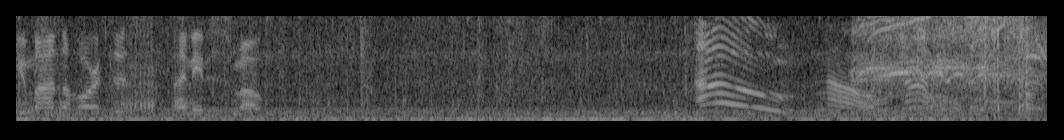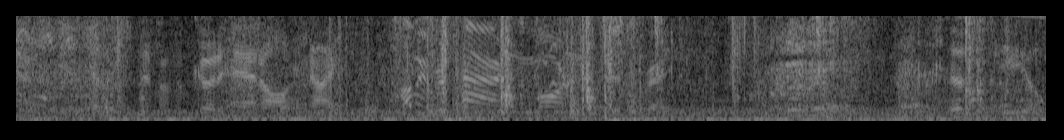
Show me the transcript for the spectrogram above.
You mind the horses? I need to smoke. Oh! No, no. Get a sniff of a good head all night. I'll be retired in the morning at this rate. This deal,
